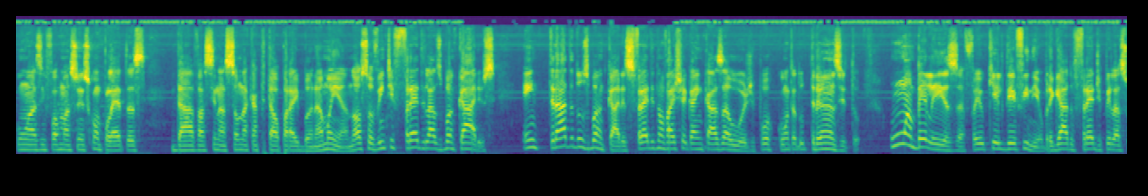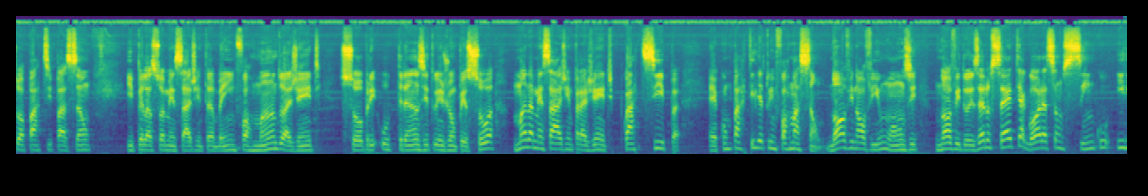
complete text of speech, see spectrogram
com as informações completas da vacinação na capital paraibana amanhã. Nosso ouvinte Fred lá dos bancários. Entrada dos bancários. Fred não vai chegar em casa hoje por conta do trânsito. Uma beleza, foi o que ele definiu. Obrigado, Fred, pela sua participação e pela sua mensagem também informando a gente sobre o trânsito em João Pessoa. Manda mensagem para a gente, participa, é, compartilha a tua informação. 991 11 9207, agora são 5 e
